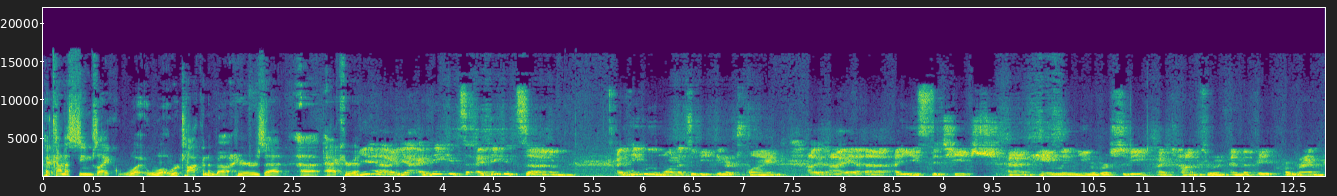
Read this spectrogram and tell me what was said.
that kind of seems like what what we're talking about here. Is that uh, accurate? Yeah, yeah. I think it's. I think it's. Um, I think we want it to be intertwined. I I, uh, I used to teach at Hamline University. I taught through an MFA program.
